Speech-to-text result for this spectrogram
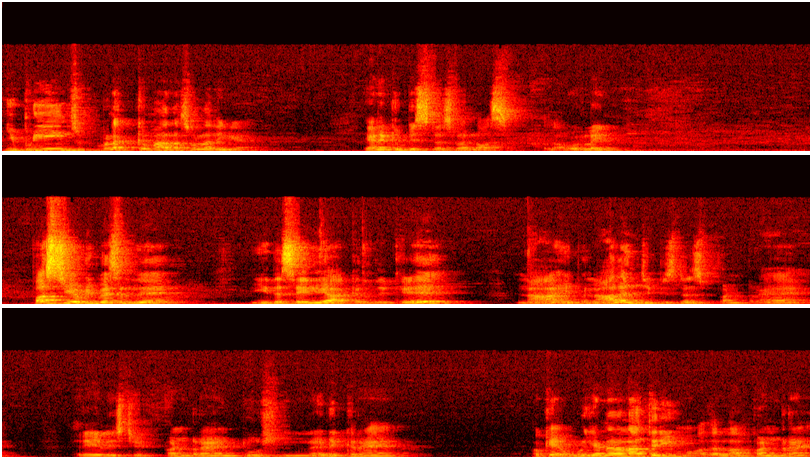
இப்படின்னு விளக்கமாக அதெல்லாம் சொல்லாதீங்க. எனக்கு பிஸ்னஸில் லாஸ் அதான் ஒரு லைன் ஃபஸ்ட்டு எப்படி பேசுறது? இதை சரியாக்குறதுக்கு நான் இப்போ நாலஞ்சு பிஸ்னஸ் பண்ணுறேன் ரியல் எஸ்டேட் பண்ணுறேன் டியூஷன் எடுக்கிறேன். ஓகே உங்களுக்கு என்னென்னலாம் தெரியுமோ அதெல்லாம் பண்ணுறேன்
